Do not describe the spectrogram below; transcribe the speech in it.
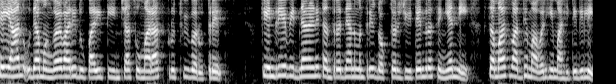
हे यान उद्या मंगळवारी दुपारी तीनच्या सुमारास पृथ्वीवर उतरेल. केंद्रीय विज्ञान आणि तंत्रज्ञान मंत्री डॉक्टर जितेंद्र सिंग यांनी समाजमाध्यमावर ही माहिती दिली.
